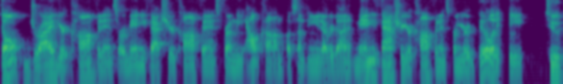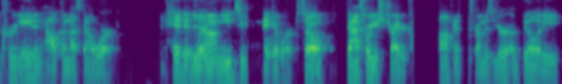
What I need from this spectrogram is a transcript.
don't drive your confidence or manufacture your confidence from the outcome of something you've ever done. Manufacture your confidence from your ability to create an outcome that's going to work. Pivot where you need to to make it work. So that's where you should drive your confidence from is your ability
